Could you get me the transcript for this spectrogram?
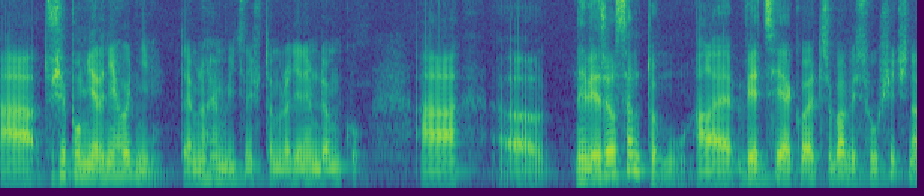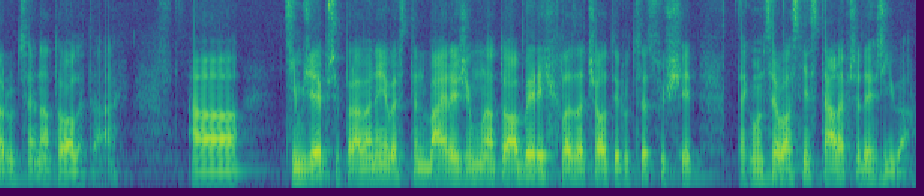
a, což je poměrně hodně. To je mnohem víc než v tom rodinném domku. A nevěřil jsem tomu, ale věci jako je třeba vysoušeč na ruce na toaletách, a tím, že je připravený ve standby režimu na to, aby rychle začal ty ruce sušit, tak on se vlastně stále předehřívá.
